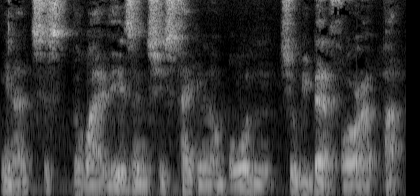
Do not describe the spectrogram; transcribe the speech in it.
you know, it's just the way it is. And she's taken it on board and she'll be better for it. But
